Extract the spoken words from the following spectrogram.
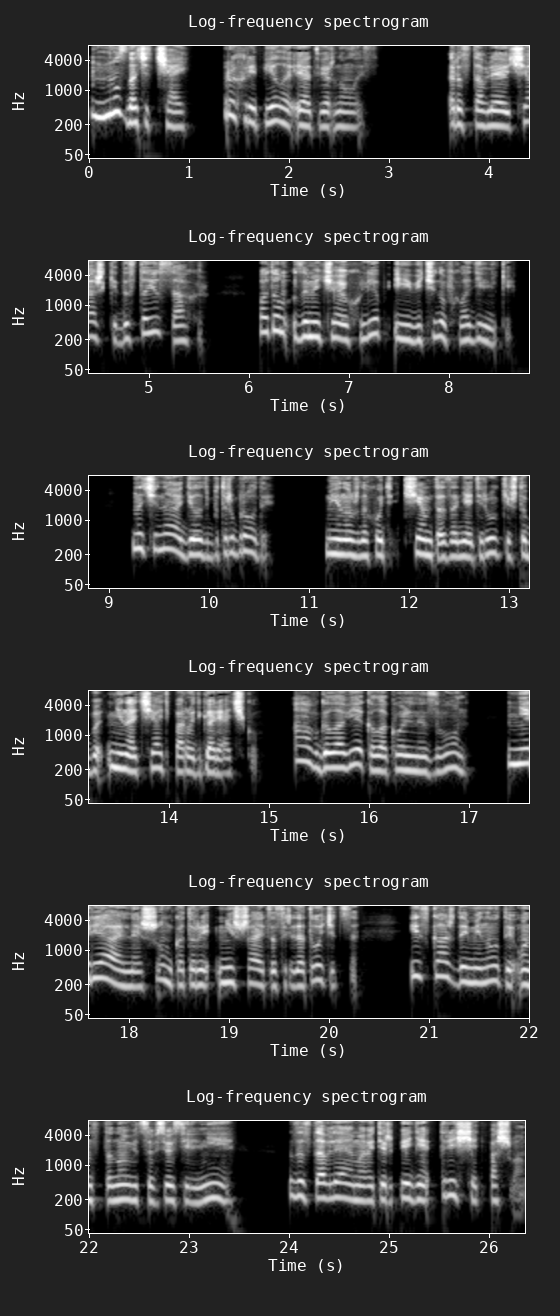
«Ну, значит, чай», — прохрипела и отвернулась. Расставляю чашки, достаю сахар, Потом замечаю хлеб и ветчину в холодильнике. Начинаю делать бутерброды. Мне нужно хоть чем-то занять руки, чтобы не начать пороть горячку. А в голове колокольный звон, нереальный шум, который мешает сосредоточиться, и с каждой минуты он становится все сильнее, заставляя мое терпение трещать по швам.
